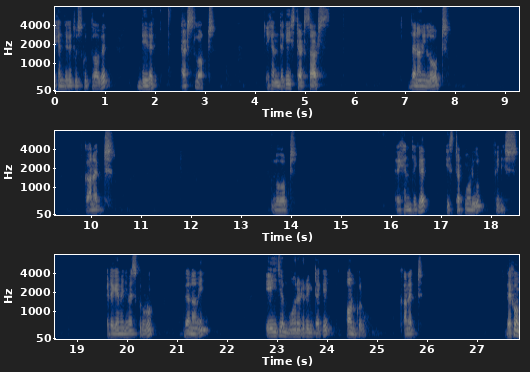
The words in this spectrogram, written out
এখান থেকে চুজ করতে হবে ডিরেক্ট অ্যাড স্লট এখান থেকে স্টার্ট সার্চ দেন আমি লোড কানেক্ট লোড এখান থেকে স্টার্ট মডিউল ফিনিশ এটাকে মিনিমাইজ করব। দেন আমি এই যে মনিটরিংটাকে অন করব। কানেক্ট দেখুন,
